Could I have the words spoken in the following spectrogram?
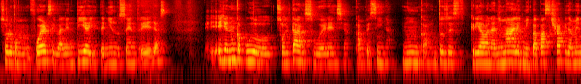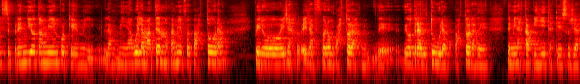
solo con fuerza y valentía y teniéndose entre ellas. Ella nunca pudo soltar su herencia campesina, nunca. Entonces criaban animales, mi papá rápidamente se prendió también porque mi, abuela materna también fue pastora, pero ellas, ellas fueron pastoras de, otra altura, pastoras de, de, Minas Capillitas, que eso ya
